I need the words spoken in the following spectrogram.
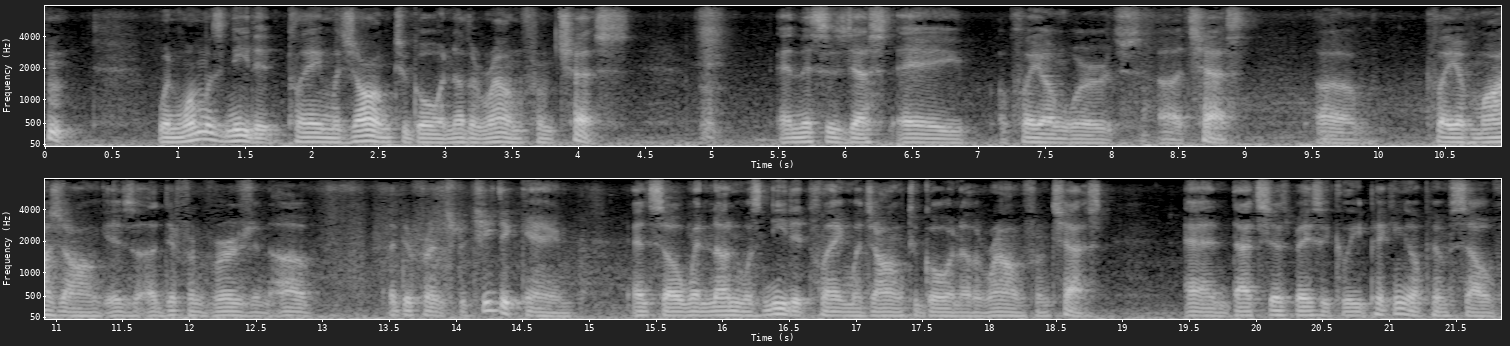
Hmm when one was needed, playing mahjong to go another round from chess. And this is just a, a play on words. Uh, chess, um, play of mahjong is a different version of a different strategic game. And so when none was needed, playing mahjong to go another round from chess. And that's just basically picking up himself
